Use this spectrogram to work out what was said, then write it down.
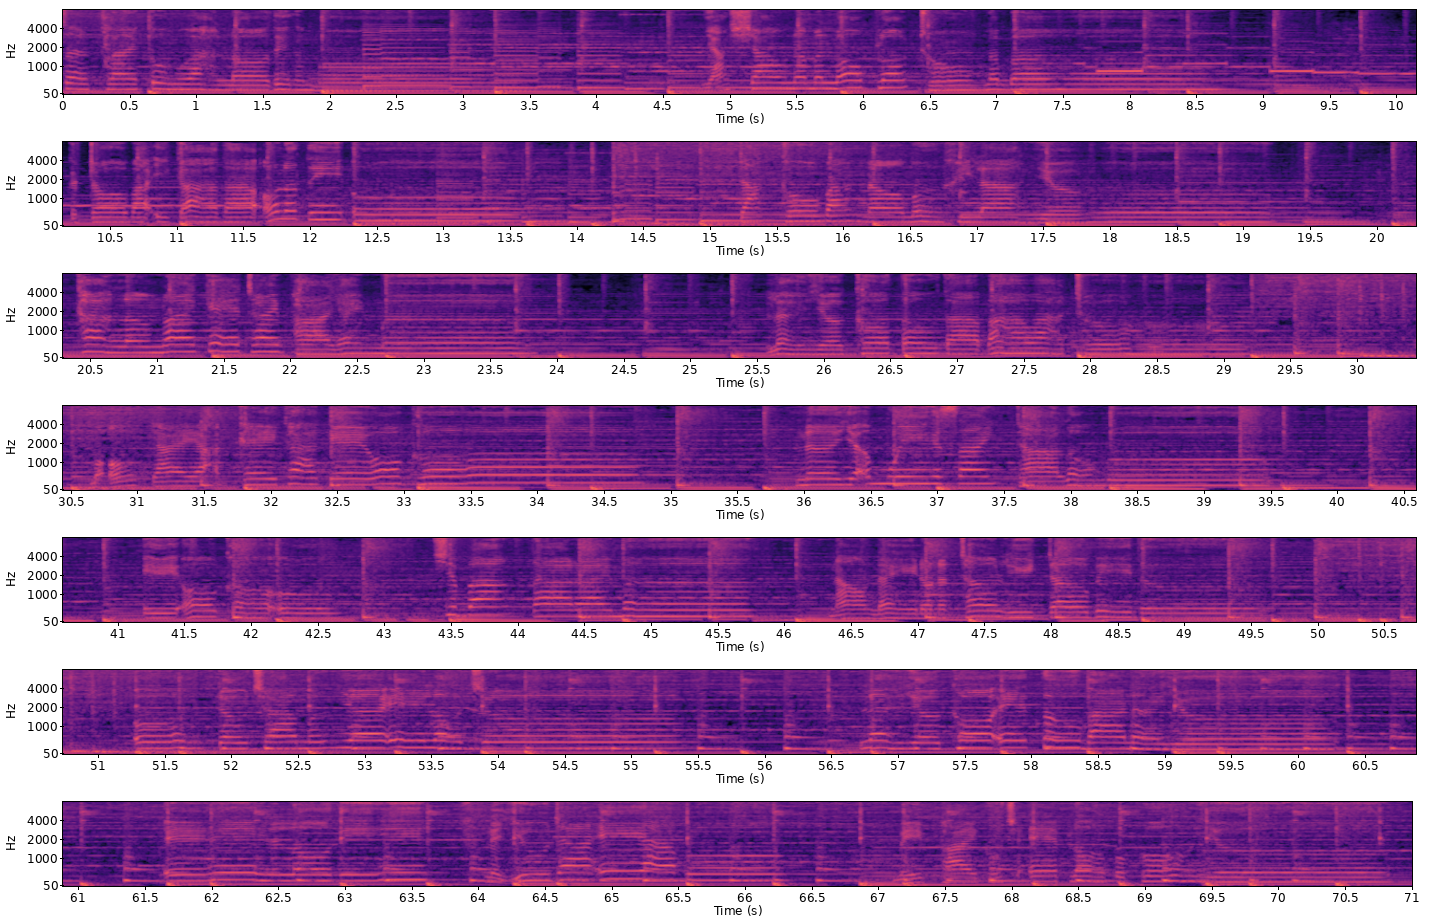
สักคลายตัวหล่อด้วยตะโมอยากชาวนามาลบโลดทงละเบากระดอบาอีกาตาโอละตีโอดักคงบ้านนามือขีลาเยอะข้าลำลายแก้ท้ายพาใหญ่มือเลยอยากขอโตตาบ้าวาโท နေရမွေကဆိုင်ဒါလုံးဘူးအေအိုခိုရှိပါတာတိုင်းမနောင်နေတော့တထောင်လီတောက်ပြီးသူအိုးတောက်ချမရဲ့အေးလို့ချိုလဲရခေါ်အေးသူဘာနာယောအေး ယူတာအေးရဖို့မေဖိုင်ကိုချဲပလို့ပဖို့ယော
